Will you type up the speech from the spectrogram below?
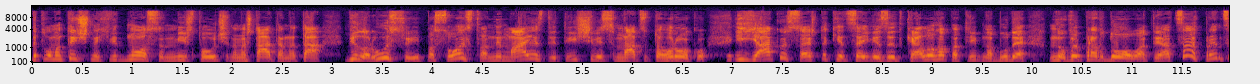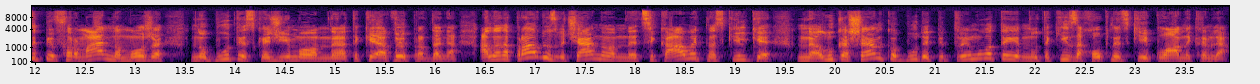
дипломатичних відносин між Сполученими Штатами та Білорусію і посольства немає з 2018 року. І якось все ж таки цей візит Келога потрібно буде ну виправдовувати. А це в принципі формально може ну бути, скажімо, таке виправдання. Але направду, звичайно, не цікавить наскільки Лукашенко буде підтримувати ну такі захопницькі плани Кремля.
